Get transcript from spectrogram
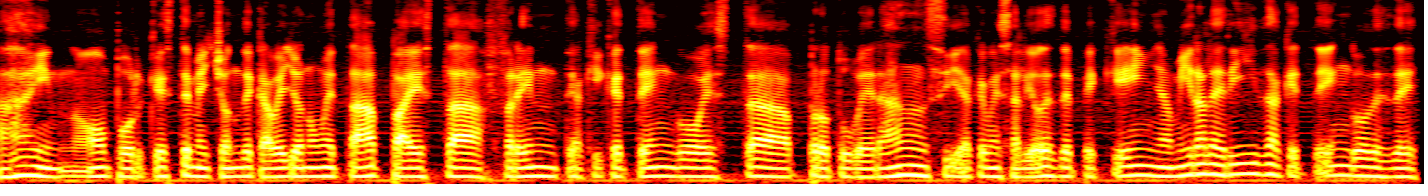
Ay no, porque este mechón de cabello no me tapa esta frente aquí que tengo, esta protuberancia que me salió desde pequeña, mira la herida que tengo desde...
